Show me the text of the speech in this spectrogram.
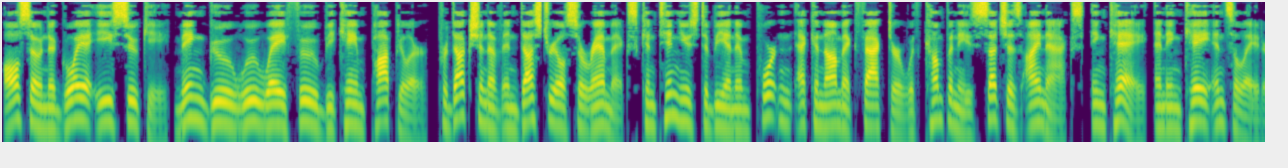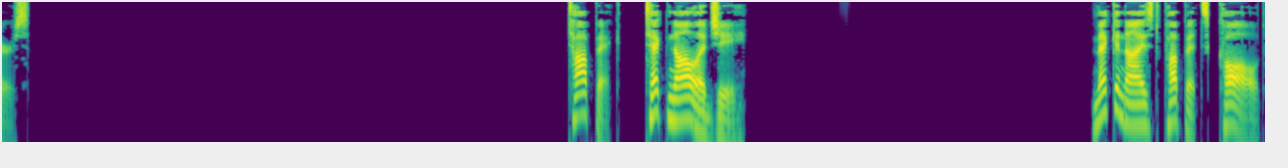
also Nagoya-e Suki Ming-gu Wu Wei Fu became popular. Production of industrial ceramics continues to be an important economic factor with companies such as Inax, NGK, and NGK Insulators. Topic. Technology Mechanized puppets, called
